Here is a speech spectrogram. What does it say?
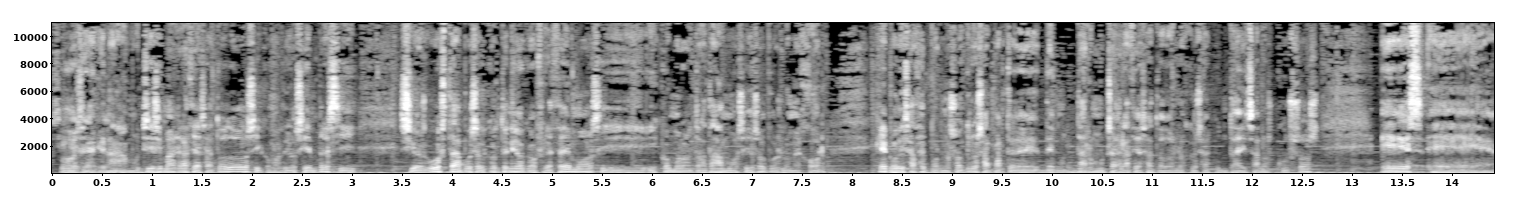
sigue o sea que nada, muchísimas gracias a todos y como os digo siempre, si, si os gusta pues el contenido que ofrecemos y, y cómo lo tratamos y eso, pues lo mejor que podéis hacer por nosotros, aparte de, de dar muchas gracias a todos los que os apuntáis a los cursos, es eh,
